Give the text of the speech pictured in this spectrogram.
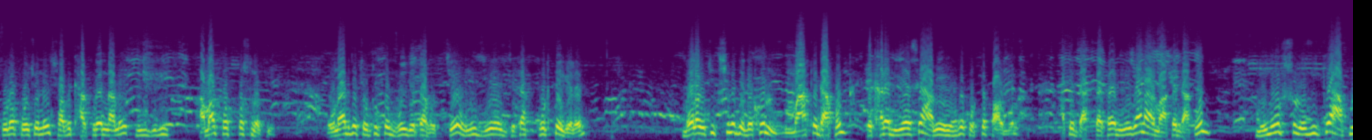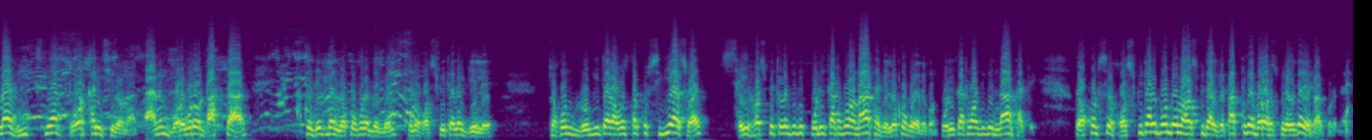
কোনো নেই, সবই ঠাকুরের নামে। তুমি যদি, আমার প্রশ্ন কি? ওনার যে চতুর্থ ভুল যেটা হচ্ছে, উনি যে যেটা করতে গেলেন, বলা উচিত ছিল যে, দেখুন, মাকে ডাকুন, এখানে নিয়ে এসে আমি এইভাবে করতে পারব না। আপনি ডাক্তারখানে নিয়ে যান আর মাকে ডাকুন। মুমূর্ষ রোগীকে আপনার রিস্ক নেওয়ার দরকারই ছিল না। কারণ বড় বড় ডাক্তার আপনি দেখবেন লক্ষ্য করে দেখবেন, কোনো হসপিটালে গেলে যখন রোগীটার অবস্থা খুব সিরিয়াস হয়, সেই হসপিটালে যদি পরিকাঠামো না থাকে, লক্ষ্য করে দেখুন, পরিকাঠামো যদি না থাকে, তখন সে হসপিটাল পর্যন্ত হসপিটালকে তার থেকে বড় হসপিটালকে রেফার করে দেয়।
